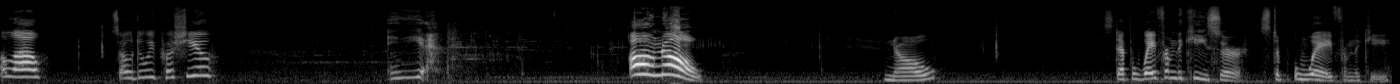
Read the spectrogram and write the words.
Hello. So, do we push you? Yeah. Oh, no! No. Step away from the key, sir. Step away from the key.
